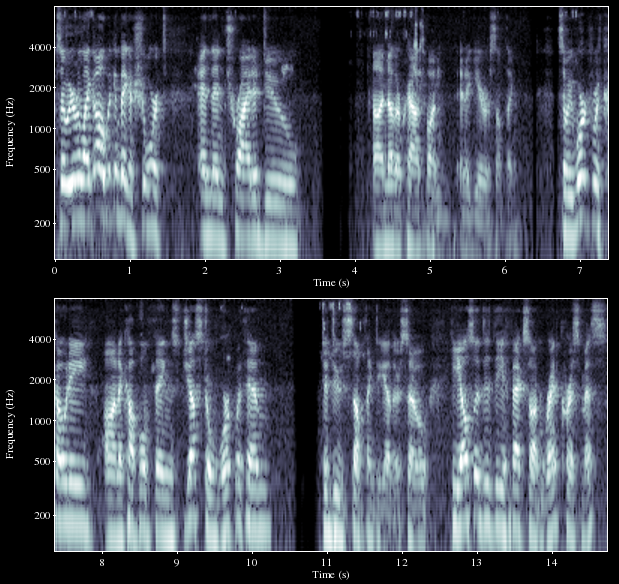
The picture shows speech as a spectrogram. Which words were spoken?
so we were like, oh, we can make a short and then try to do another crowdfund in a year or something. So we worked with Cody on a couple of things just to work with him to do something together. So he also did the effects on Red Christmas.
